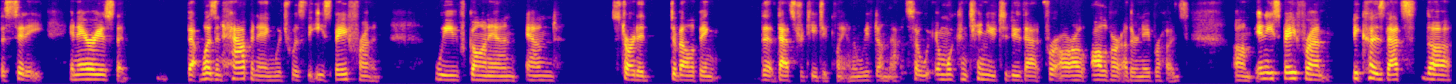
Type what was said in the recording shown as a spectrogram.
the city in areas that that wasn't happening, which was the East Bay front, we've gone in and started developing the, that strategic plan, and we've done that. So, and we'll continue to do that for our, all of our other neighborhoods. Um, in East Bayfront, because that's the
